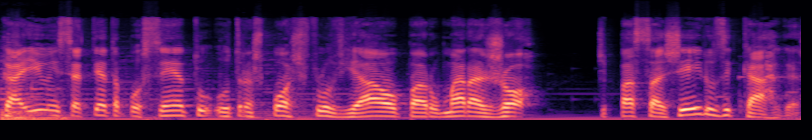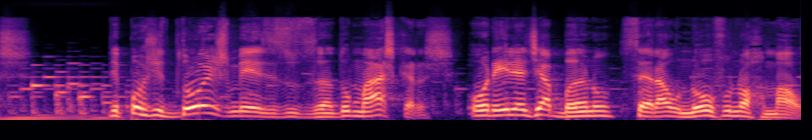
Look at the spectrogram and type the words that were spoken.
Caiu em 70% o transporte fluvial para o Marajó, de passageiros e cargas. Depois de dois meses usando máscaras, Orelha de Abano será o novo normal.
